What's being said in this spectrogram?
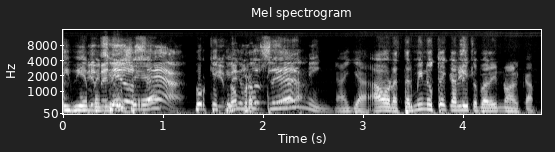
y bienvenido, bienvenido sea, sea, porque que ellos bienvenido no sea. tienen allá. Ahora, termina usted, Carlito, para irnos al campo.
